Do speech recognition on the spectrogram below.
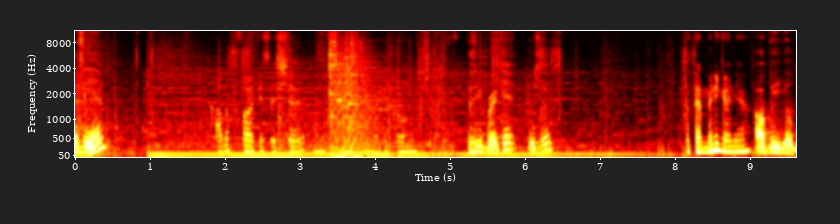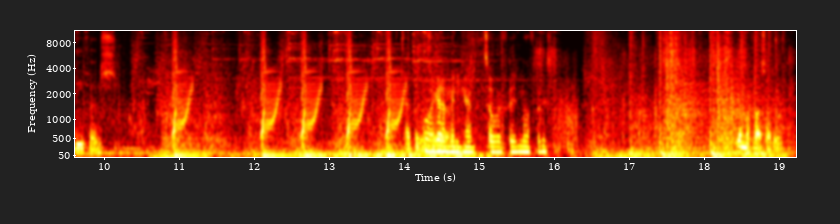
Is he in? How the fuck is this shit? Does he break it easily? With that minigun, yeah. I'll be your defense. I think Oh, I got a minigun. It's over for these motherfuckers. Get my cross out there.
